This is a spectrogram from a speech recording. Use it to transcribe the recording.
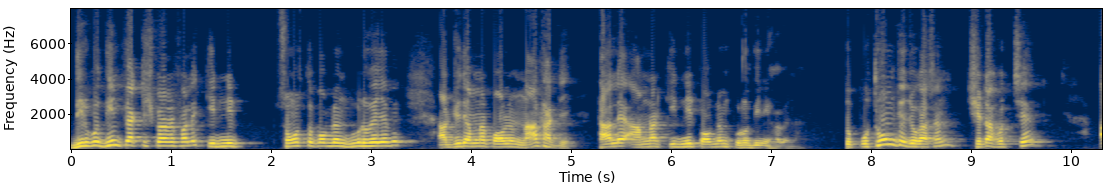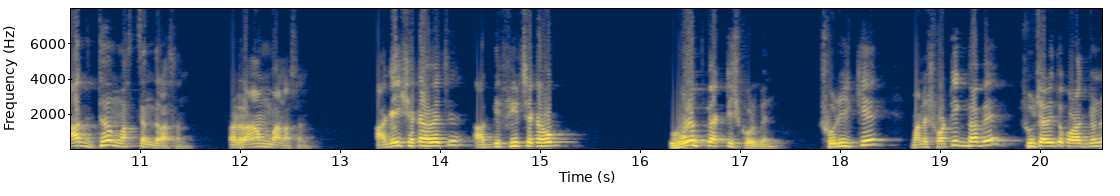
দীর্ঘদিন প্র্যাকটিস করার ফলে কিডনির সমস্ত প্রবলেম দূর হয়ে যাবে। আর যদি আপনার প্রবলেম না থাকে, তাহলে আপনার কিডনির প্রবলেম কোনোদিনই হবে না। তো প্রথম যে যোগাসন, সেটা হচ্ছে আর্ধ মস্তেন্দ্রাসন বা রামবান আসন আগেই শেখা হয়েছে, আজকে ফির শেখা হোক। রোজ প্র্যাকটিস করবেন। শরীরকে মানে সঠিকভাবে সুচারিত করার জন্য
